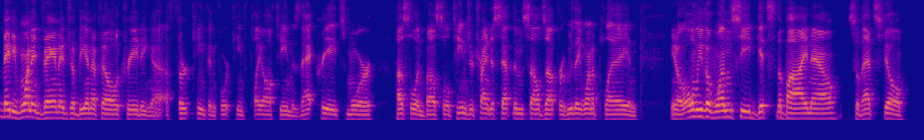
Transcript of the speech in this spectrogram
maybe one advantage of the NFL creating a, a 13th and 14th playoff team is that creates more hustle and bustle. Teams are trying to set themselves up for who they want to play. And, you know, only the one seed gets the bye now. So that's still,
